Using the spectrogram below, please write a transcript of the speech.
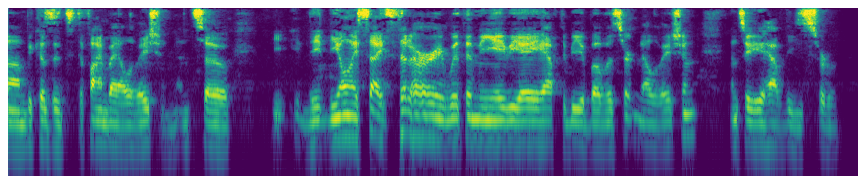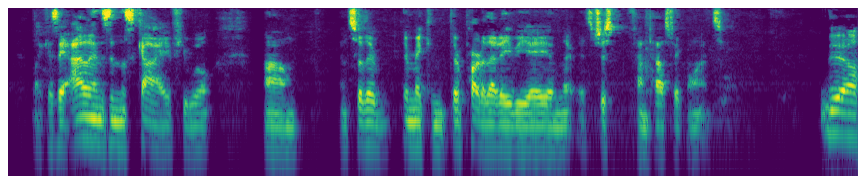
um, because it's defined by elevation. And so the, the only sites that are within the AVA have to be above a certain elevation. And so you have these sort of, like I say, islands in the sky, if you will. Um, and so they're they're making they're part of that AVA, and it's just fantastic wines. Yeah.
